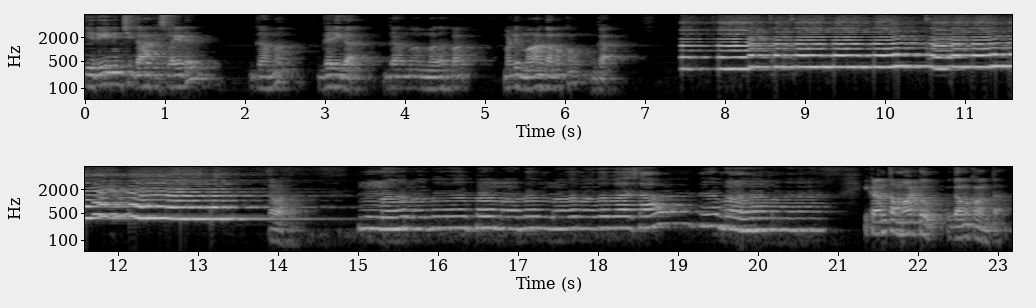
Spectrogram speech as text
ఈ రీ నుంచి గాకి స్లైడ్ గమ గరిగ గమ మదప మళ్ళీ మా గమకం గ. తర్వాత. ఇక్కడంతా మాటు గమకం అంతా.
